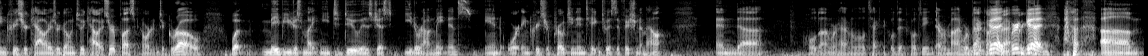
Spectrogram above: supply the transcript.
increase your calories or go into a calorie surplus in order to grow what maybe you just might need to do is just eat around maintenance and or increase your protein intake to a sufficient amount and uh, hold on we're having a little technical difficulty never mind we're back we're on good. track we're, we're good, good. um,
